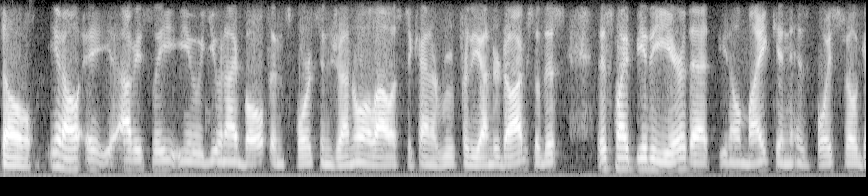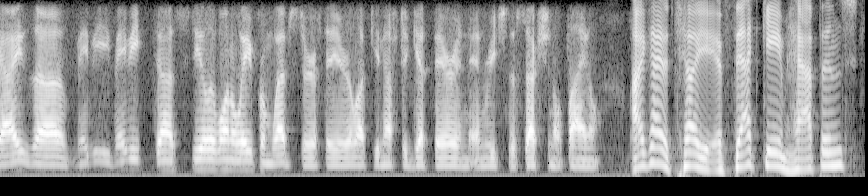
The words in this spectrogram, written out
So you know, eh, obviously you, you and I both, and sports in general, allow us to kind of root for the underdog. So this, this might be the year that you know Mike and his Boyceville guys, uh, maybe, maybe uh, steal one away from Webster if they are lucky enough to get there and, and reach the sectional final. I got to tell you, if that game happens,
